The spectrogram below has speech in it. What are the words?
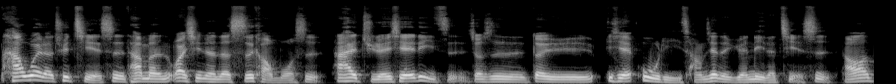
他为了去解释他们外星人的思考模式，他还举了一些例子，就是对于一些物理常见的原理的解释，然后。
